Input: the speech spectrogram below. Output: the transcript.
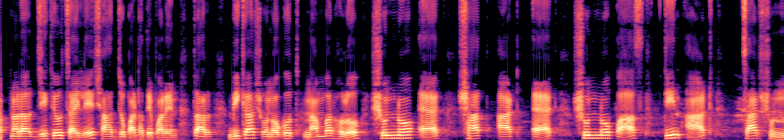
আপনারা যে কেউ চাইলে সাহায্য পাঠাতে পারেন। তার বিকাশ ও নগদ নাম্বার হল শূন্য এক সাত আট এক শূন্য পাঁচ তিন আট চার শূন্য।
